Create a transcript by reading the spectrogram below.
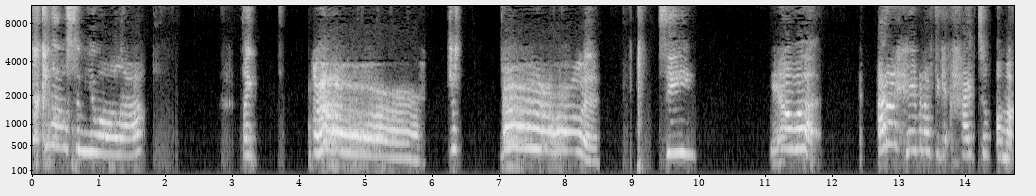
fucking awesome you all are? Like, ah, just, ah. see? You know what? I don't even have to get hyped up on my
